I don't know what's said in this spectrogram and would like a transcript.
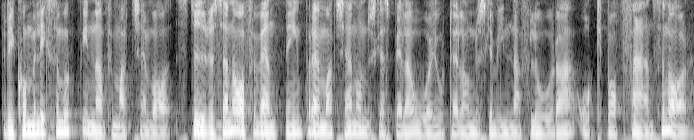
För det kommer liksom upp innanför matchen vad styrelsen har förväntning på den matchen om du ska spela oavgjort eller om du ska vinna förlora och vad fansen har.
